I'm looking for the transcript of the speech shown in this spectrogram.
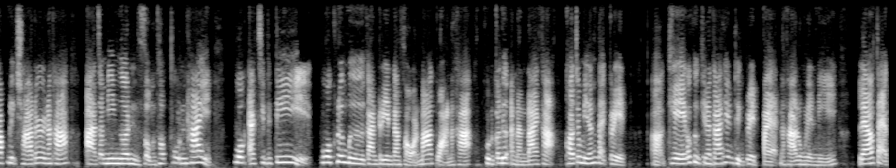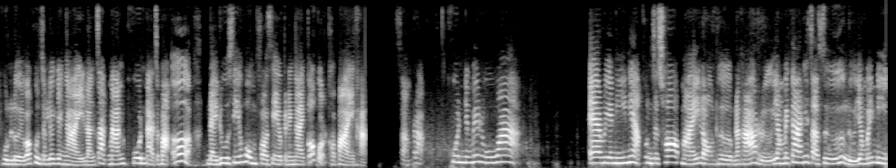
public charter นะคะ อาจจะมีเงินสมทบทุนให้พวก activity พวกเครื่องมือการเรียนการสอนมากกว่านะคะ คุณก็เลือกอันนั้นได้ค่ะ เขาจะมีตั้งแต่เกรดอ่า K ก็คือ kindergarten ถึงเกรด 8 นะคะ โรงเรียนนี้ แล้วแต่คุณเลยว่าคุณจะเลือกยังไง หลังจากนั้นคุณอาจจะบอกเออ ไหนดูซิ home for sale เป็นยังไง ก็กดเข้าไปค่ะสำหรับ คุณยังไม่รู้ว่า area นี้เนี่ยคุณจะชอบไหมลองเทอมนะคะ หรือยังไม่กล้าที่จะซื้อ หรือยังไม่มี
